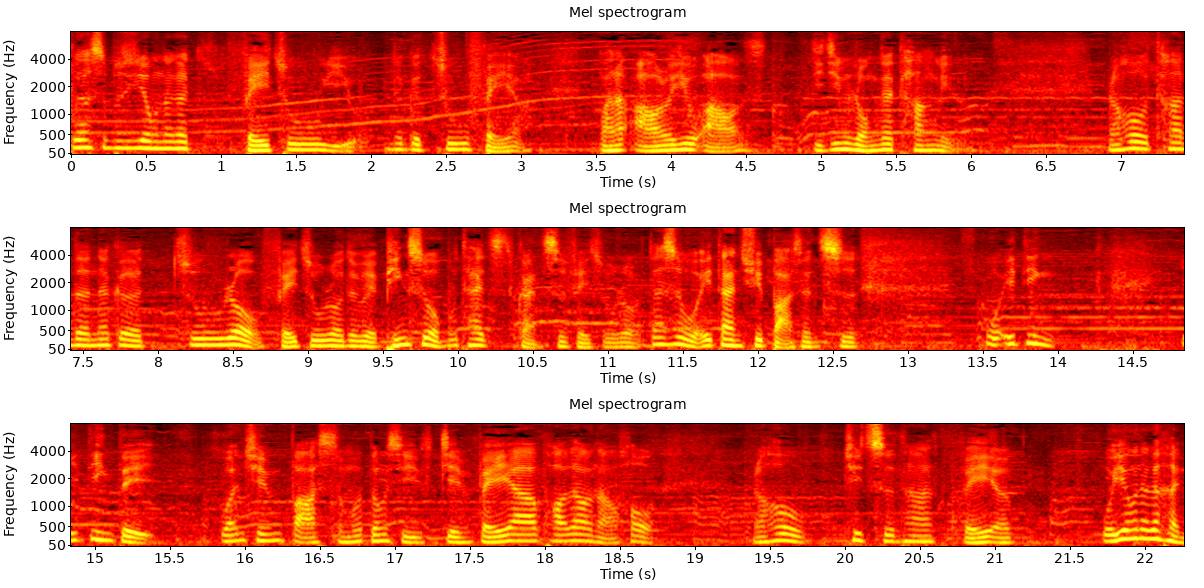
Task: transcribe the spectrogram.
不知道是不是用那个肥猪油那个猪肥啊，把它熬了又熬，已经融在汤里了。然后它的那个猪肉，肥猪肉，对不对？平时我不太敢吃肥猪肉，但是我一旦去把生吃，我一定一定得完全把什么东西减肥啊抛到脑后，然后去吃它肥而，我用那个很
